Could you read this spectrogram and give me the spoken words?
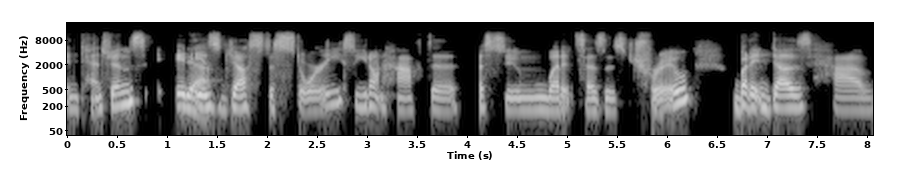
intentions. It Yeah. is just a story, so you don't have to assume what it says is true, but it does have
